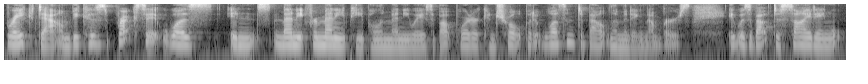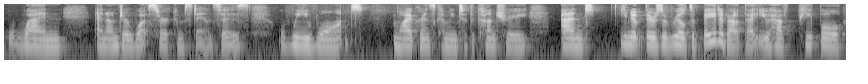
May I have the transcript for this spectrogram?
breakdown. Because Brexit was in many for many people in many ways about border control, but it wasn't about limiting numbers. It was about deciding when and under what circumstances we want migrants coming to the country and you know, there's a real debate about that. You have people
